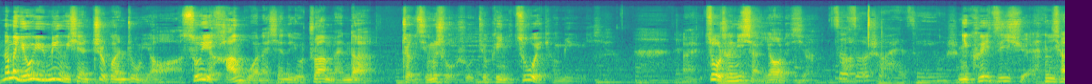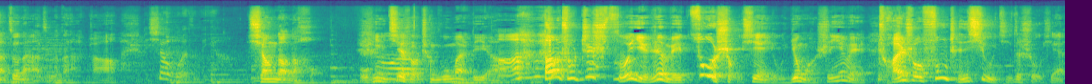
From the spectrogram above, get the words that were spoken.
那么由于命运线至关重要啊，所以韩国呢现在有专门的整形手术，就给你做一条命运线，哎，做成你想要的型儿。做左手还是做右手？你可以自己选，你想做哪个做哪个啊，效果怎么样？相当的好。我给你介绍成功案例啊。当初之所以认为做手线有用啊，是因为传说丰臣秀吉的手线，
